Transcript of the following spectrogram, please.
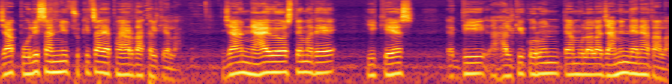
ज्या पोलिसांनी चुकीचा एफ आय आर दाखल केला ज्या न्यायव्यवस्थेमध्ये ही केस अगदी हलकी करून त्या मुलाला जामीन देण्यात आला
